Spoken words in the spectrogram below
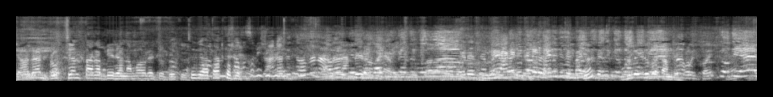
যারা ঢুকছেন তারা বের হন আমার একটু ঢুকি। যদি এক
